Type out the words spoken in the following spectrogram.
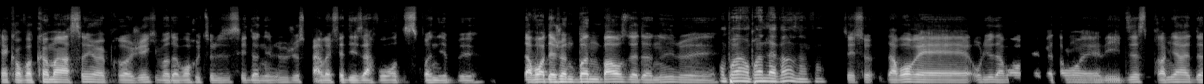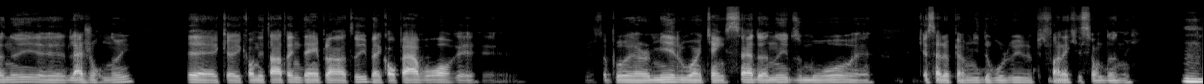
quand on va commencer un projet qui va devoir utiliser ces données-là juste par le fait des avoirs disponibles, euh, d'avoir déjà une bonne base de données. On, prend, on prend de l'avance, dans le fond. C'est ça. D'avoir, euh, au lieu d'avoir, mettons, euh, les 10 premières données de la journée qu'on est en train d'implanter, ben, qu'on peut avoir je sais pas, un 1000 ou un 1500 données du mois euh, que ça l'a permis de rouler et de faire la question de données. Hmm.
